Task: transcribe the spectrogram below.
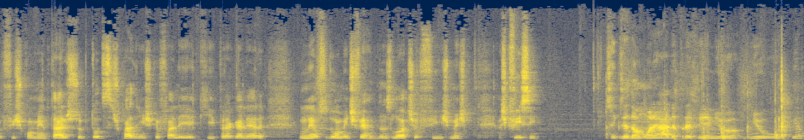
Eu fiz comentários sobre todos esses quadrinhos que eu falei aqui pra galera. Não lembro se do Homem de Ferro do Slot eu fiz, mas acho que fiz sim. Se você quiser dar uma olhada para ver meu, meu, minha,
